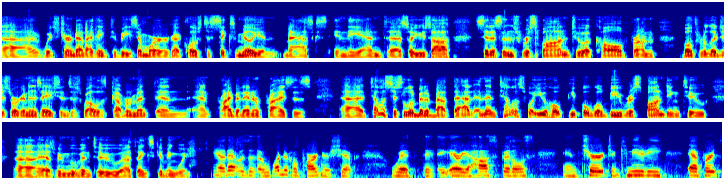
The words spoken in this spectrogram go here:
uh, which turned out, I think, to be somewhere close to six million masks in the end. so you saw citizens respond to a call from both religious organizations as well as government and, and private enterprises. Uh, tell us just a little bit about that, and then tell us what you hope people will be responding to uh, as we move into uh, Thanksgiving week. You know, that was a wonderful partnership with the area hospitals and church and community efforts.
